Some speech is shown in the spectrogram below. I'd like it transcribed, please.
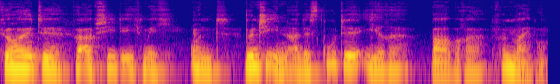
Für heute verabschiede ich mich und wünsche Ihnen alles Gute, Ihre Barbara von Maibum.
